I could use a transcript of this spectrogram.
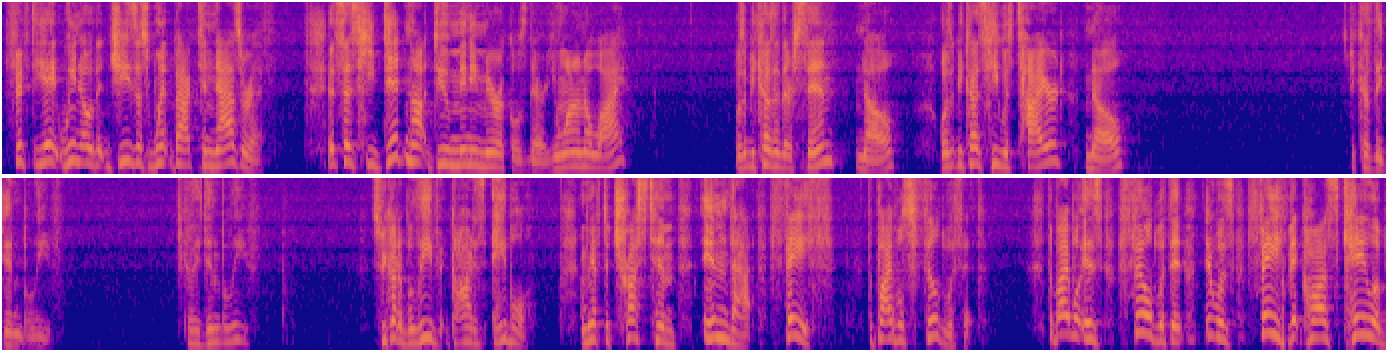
58, we know that Jesus went back to Nazareth. It says he did not do many miracles there. You want to know why? Was it because of their sin? No. Was it because he was tired? No. It's because they didn't believe because they didn't believe. So we got to believe that God is able. And we have to trust him in that. Faith, the Bible's filled with it. The Bible is filled with it. It was faith that caused Caleb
